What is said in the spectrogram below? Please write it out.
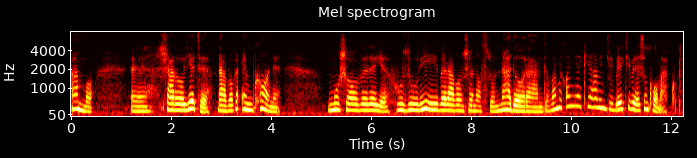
اما شرایط در واقع امکانه مشاوره حضوری به روانشناس رو ندارند و می‌خوان یکی همینجوری به یکی بهشون کمک کنه.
